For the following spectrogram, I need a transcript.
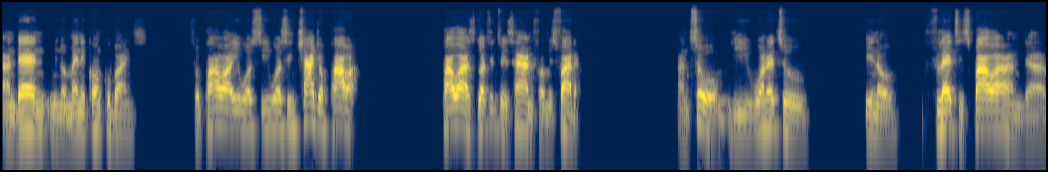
And then, you know, many concubines. So power, he was he was in charge of power. Power has got into his hand from his father. And so he wanted to, you know, flex his power and uh,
